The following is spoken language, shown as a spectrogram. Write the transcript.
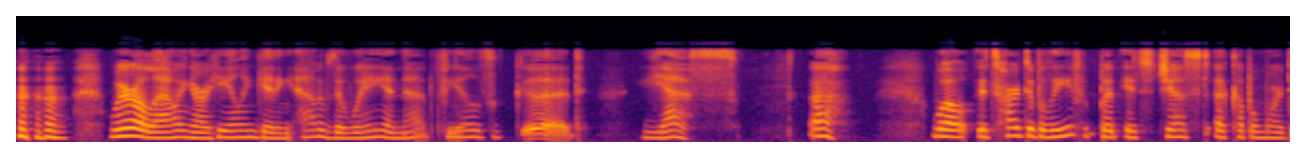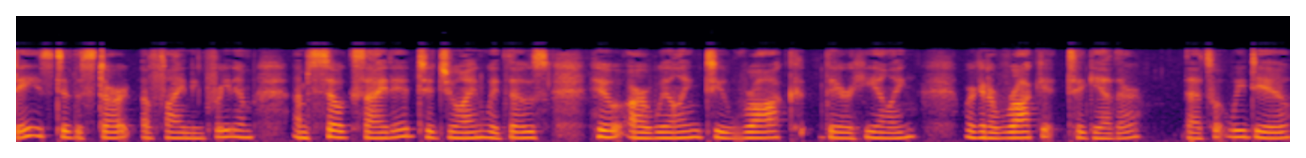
We're allowing our healing getting out of the way, and that feels good. Yes. Ah. Well, it's hard to believe, but it's just a couple more days to the start of Finding Freedom. I'm so excited to join with those who are willing to rock their healing. We're going to rock it together. That's what we do.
